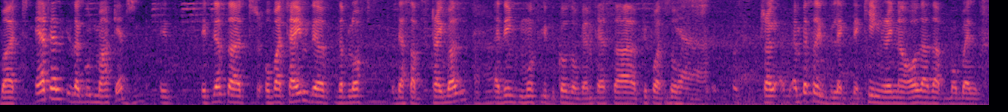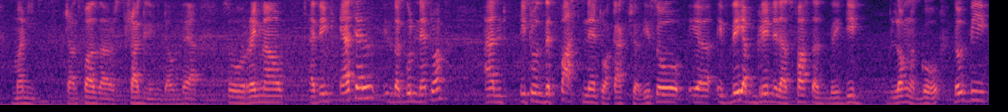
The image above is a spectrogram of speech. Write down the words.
but Airtel is a good market. It's it's just that over time they they've lost their subscribers. Uh-huh. I think mostly because of M-Pesa. People are so Yeah. strugg- M-Pesa is like the king right now. All the other mobile money transfers are struggling down there. So right now, I think Airtel is a good network, and it was the fast network actually. So uh, if they upgraded as fast as they did long ago, they would be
